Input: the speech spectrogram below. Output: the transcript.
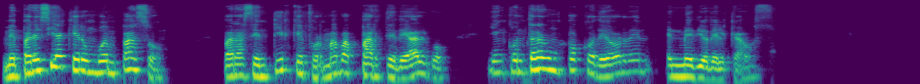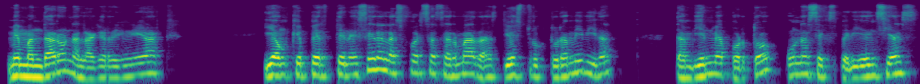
Me parecía que era un buen paso, para sentir que formaba parte de algo y encontrar un poco de orden en medio del caos. Me mandaron a la guerra en Irak y aunque pertenecer a las Fuerzas Armadas dio estructura a mi vida, también me aportó unas experiencias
